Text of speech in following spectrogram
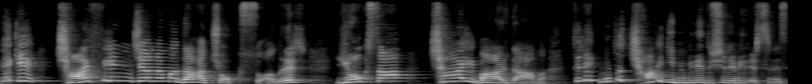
Peki çay fincanı mı daha çok su alır? Yoksa çay bardağı mı? Direkt burada çay gibi bile düşünebilirsiniz.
